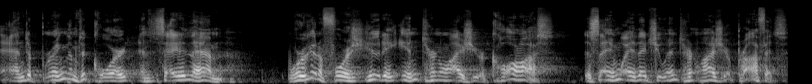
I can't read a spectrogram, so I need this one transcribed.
and to bring them to court and say to them, we're going to force you to internalize your costs the same way that you internalize your profits.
